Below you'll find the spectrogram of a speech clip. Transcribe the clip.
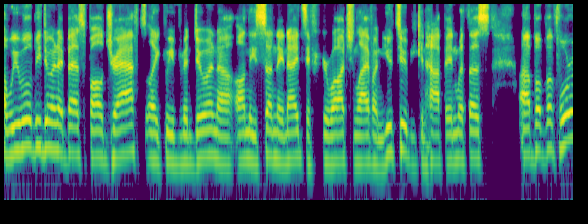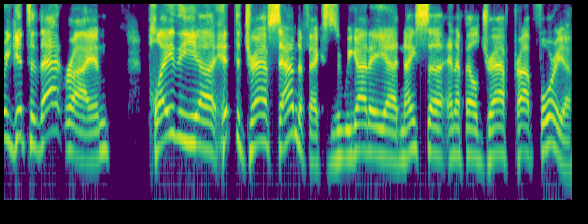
Uh, we will be doing a best ball draft like we've been doing uh, on these Sunday nights. If you're watching live on YouTube, you can hop in with us. Uh, but before we get to that, Ryan, play the uh, hit the draft sound effects. We got a uh, nice uh, NFL draft prop for you.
